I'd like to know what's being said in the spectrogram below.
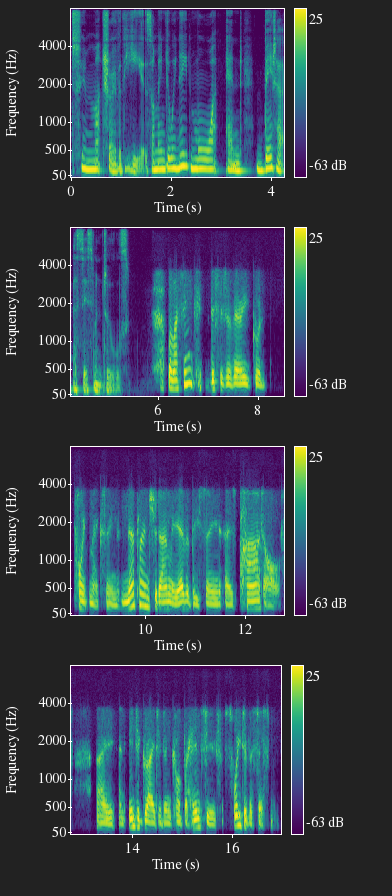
too much over the years? I mean, do we need more and better assessment tools? Well, I think this is a very good point, Maxine. NAPLAN should only ever be seen as part of a, an integrated and comprehensive suite of assessments.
